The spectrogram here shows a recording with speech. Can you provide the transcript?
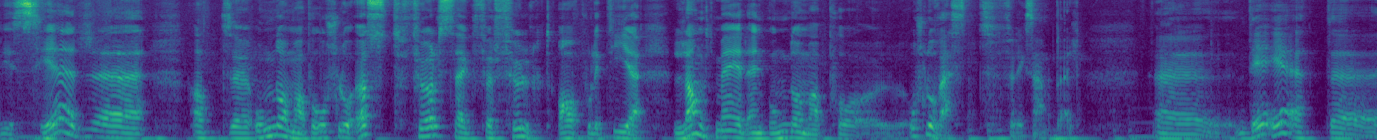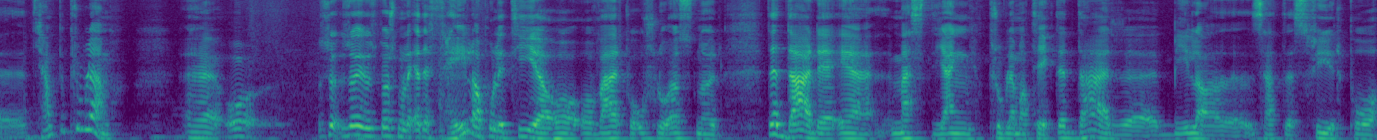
vi ser eh, at eh, ungdommer på Oslo øst føler seg forfulgt av politiet langt mer enn ungdommer på Oslo vest, f.eks. Eh, det er et kjempeproblem. Og så er jo spørsmålet er det feil av politiet å, å være på Oslo øst når det er der det er mest gjengproblematikk. Det er der eh, biler settes fyr på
